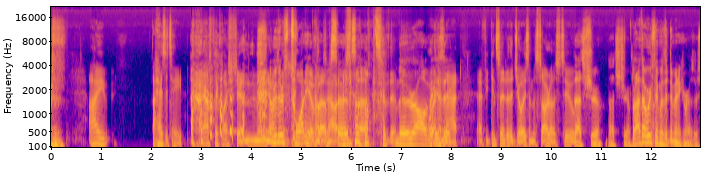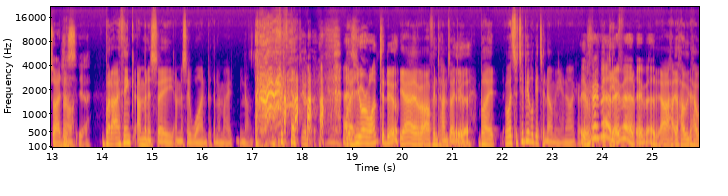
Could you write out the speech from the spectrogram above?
I I hesitate. I ask the question. then, you know, I mean, there's 20 of them, out, so it's, uh, lots of them. They're all More than amazing. that, if you consider the joys and the sorrows too. That's true. That's true. But I thought we were sticking with the Dominican Rosary, so I just Oh. yeah. But I think I'm gonna say I'm gonna say one, but then I might, you know. As you are wont to do. yeah, oftentimes I do. Yeah. But well, it's until people get to know me, you know. like, Amen. deep- Amen. Amen. Uh, how how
